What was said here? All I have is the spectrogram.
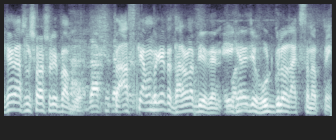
এখানে আসলে সরাসরি পাবো। হ্যাঁ, তো আজকে আমাদেরকে একটা ধারণা দিয়ে দেন এইখানে যে হুডগুলো রাখছেন আপনি।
